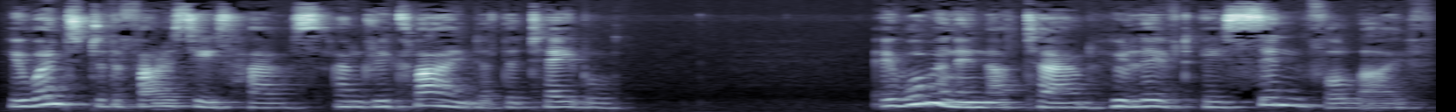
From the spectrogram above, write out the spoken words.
he went to the Pharisee's house and reclined at the table. A woman in that town who lived a sinful life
